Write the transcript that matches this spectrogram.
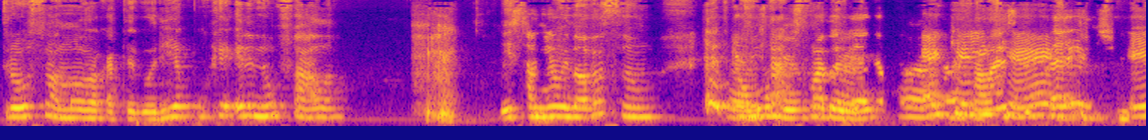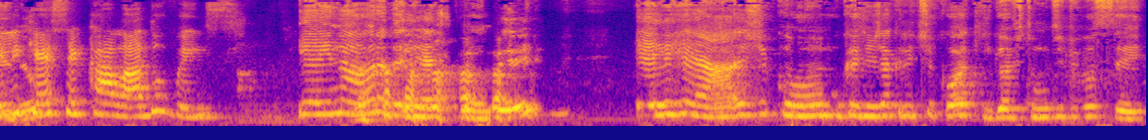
trouxe uma nova categoria porque ele não fala. Isso é uma inovação. É porque é a gente está acostumado a ver. É que ele quer, pede, ele quer ser calado, vence. E aí, na hora dele responder, ele reage com o que a gente já criticou aqui. Gosto muito de você.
